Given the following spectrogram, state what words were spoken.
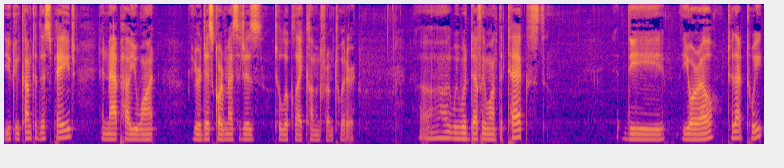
You can come to this page and map how you want your Discord messages to look like coming from Twitter. Uh, we would definitely want the text, the URL to that tweet,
